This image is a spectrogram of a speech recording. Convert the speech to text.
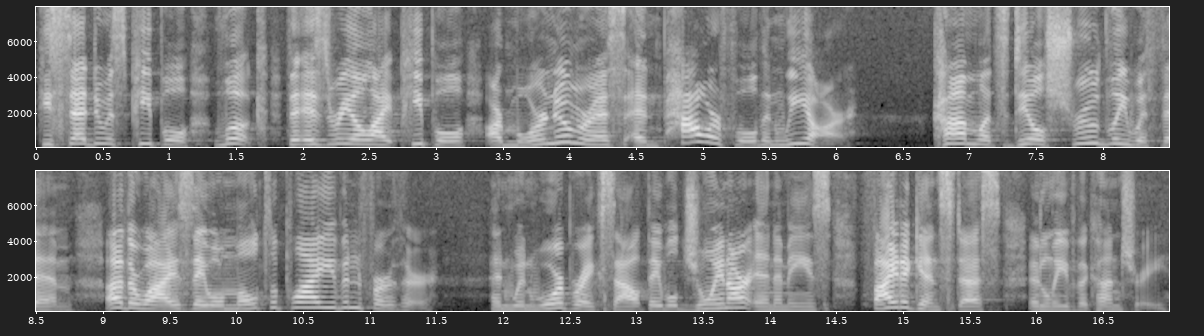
He said to his people, Look, the Israelite people are more numerous and powerful than we are. Come, let's deal shrewdly with them. Otherwise, they will multiply even further. And when war breaks out, they will join our enemies, fight against us, and leave the country.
